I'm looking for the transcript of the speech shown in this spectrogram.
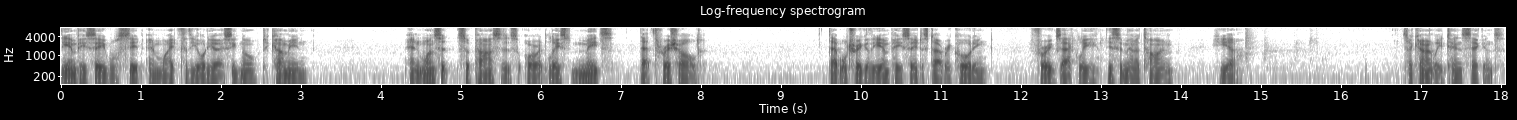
the MPC will sit and wait for the audio signal to come in. And once it surpasses, or at least meets, that threshold, that will trigger the MPC to start recording for exactly this amount of time here. So currently 10 seconds.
